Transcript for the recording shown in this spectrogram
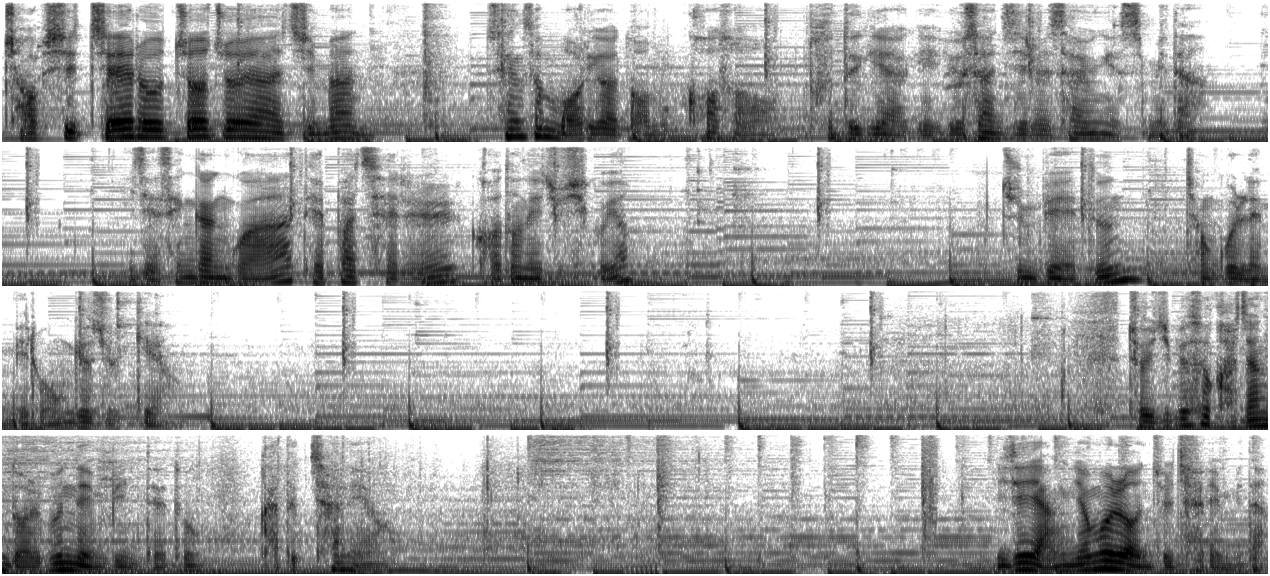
접시째로 쪄줘야 하지만 생선 머리가 너무 커서 부득이하게 유산지를 사용했습니다. 이제 생강과 대파채를 걷어내 주시고요. 준비해둔 전골 냄비로 옮겨줄게요. 저희 집에서 가장 넓은 냄비인데도 가득 차네요. 이제 양념을 얹을 차례입니다.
